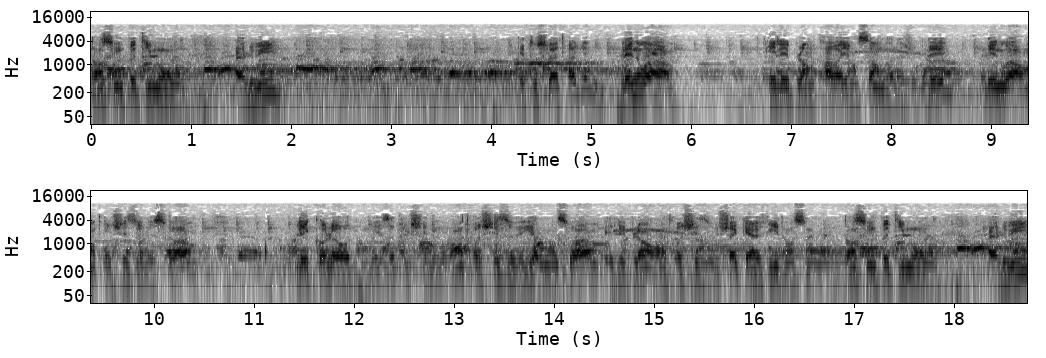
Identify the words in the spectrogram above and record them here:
dans son petit monde à lui. Et tout cela est très bien. Les Noirs et les Blancs travaillent ensemble dans la journée. Les Noirs rentrent chez eux le soir. Les colons, comme on les appelle chez nous, rentrent chez eux également le soir. Et les Blancs rentrent chez eux. Chacun vit dans son, dans son petit monde à lui.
